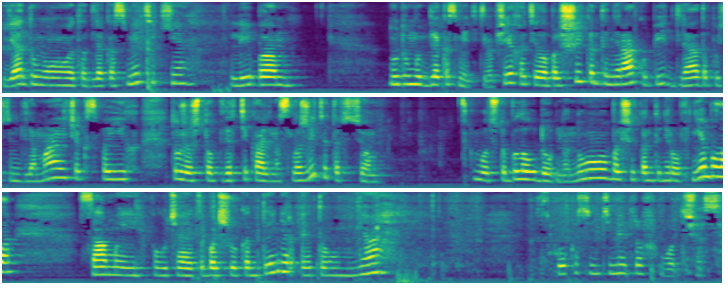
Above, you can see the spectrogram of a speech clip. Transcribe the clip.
Я думаю, это для косметики, либо, ну, думаю, для косметики. Вообще я хотела большие контейнера купить для, допустим, для маечек своих, тоже, чтобы вертикально сложить это все, вот, чтобы было удобно. Но больших контейнеров не было. Самый, получается, большой контейнер, это у меня сколько сантиметров? Вот сейчас.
